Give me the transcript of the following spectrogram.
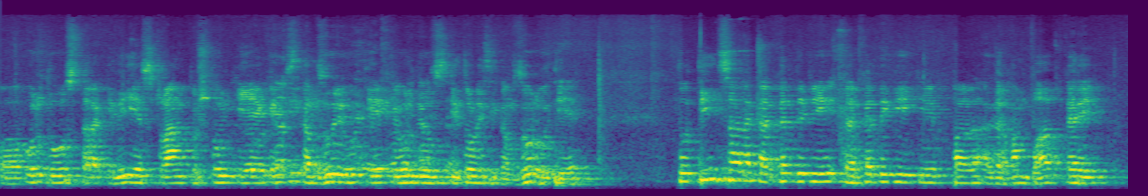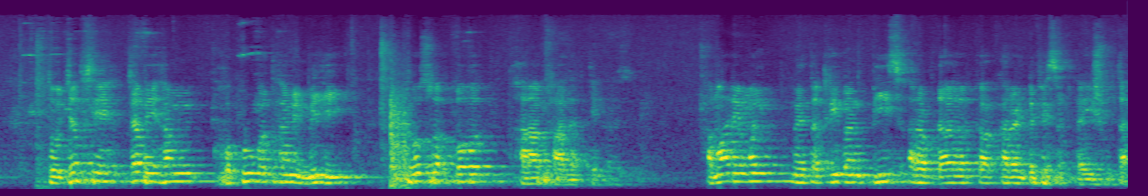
उर्दू उस तरह की नहीं है स्ट्रांग पुश्तून की है कि कमज़ोरी होती है कि उर्दू उसकी थोड़ी सी कमज़ोर होती है। तो तीन साल कारकर्दगी कारकर्दगी के पर अगर हम बात करें तो जब से जब हम हुकूमत हमें मिली तो उस वक्त बहुत ख़राब हालत थी। हमारे मुल्क में तकरीबन 20 अरब डॉलर का करंट डिफिसिट का इशू था।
